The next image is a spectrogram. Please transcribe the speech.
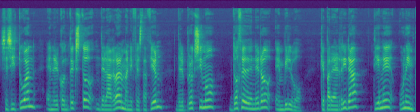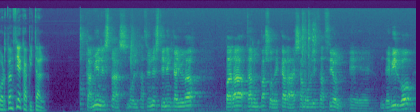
se sitúan en el contexto de la gran manifestación del próximo 12 de enero en Bilbo, que para Herrera tiene una importancia capital. También estas movilizaciones tienen que ayudar para dar un paso de cara a esa movilización eh, de Bilbo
